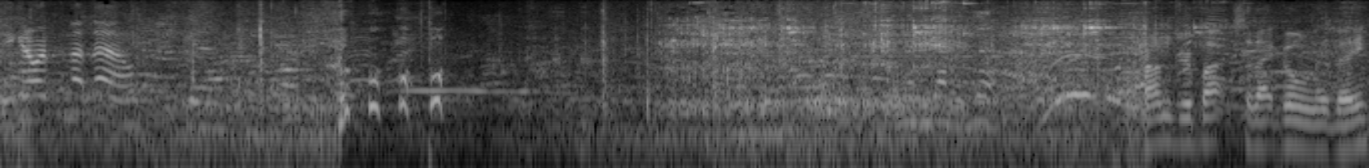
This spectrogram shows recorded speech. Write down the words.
You can open that now. Hundred bucks for that gauntlet, B.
